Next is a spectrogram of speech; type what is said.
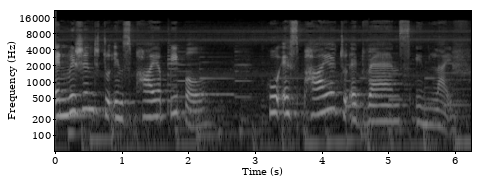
envisioned to inspire people who aspire to advance in life.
